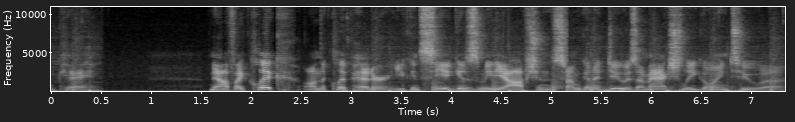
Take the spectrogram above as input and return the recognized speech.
Okay. Now if I click on the clip header, you can see it gives me the options. What I'm going to do is I'm actually going to uh,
